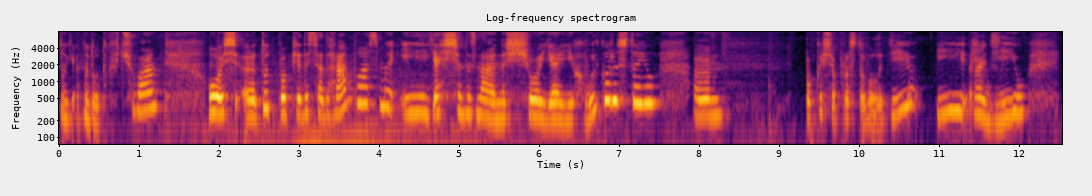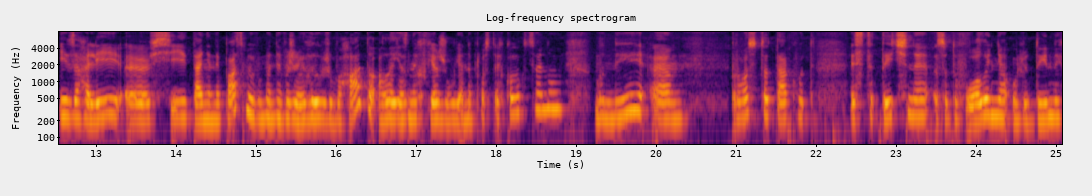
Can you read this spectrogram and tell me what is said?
Ну, я на дотик відчуваю. Ось е, тут по 50 грам пасми, і я ще не знаю, на що я їх використаю. Ем, Поки що просто володію і радію. І взагалі е, всі таніни пасми, в мене вже їх дуже багато, але я з них в'яжу, я не просто їх колекціоную. Вони е, просто так от естетичне задоволення у людини,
